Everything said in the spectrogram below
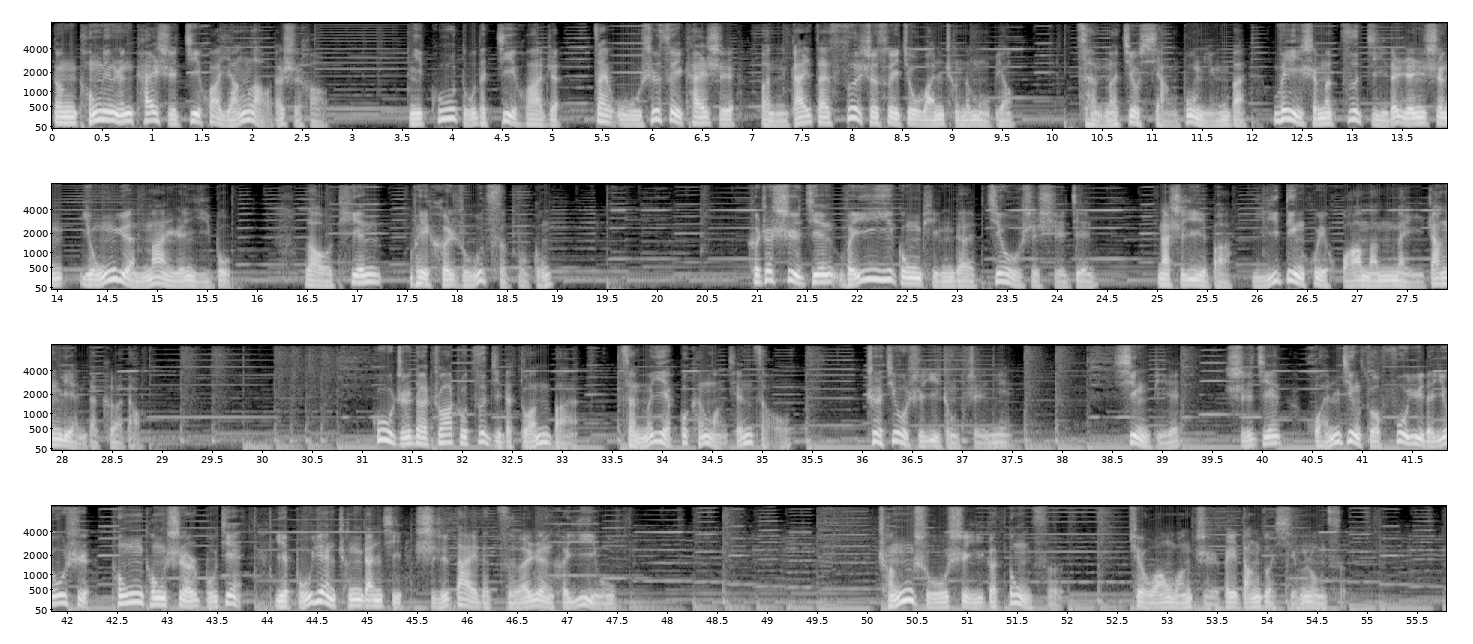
等同龄人开始计划养老的时候，你孤独地计划着在五十岁开始本该在四十岁就完成的目标，怎么就想不明白为什么自己的人生永远慢人一步？老天为何如此不公？可这世间唯一公平的就是时间，那是一把一定会划满每张脸的刻刀。固执地抓住自己的短板，怎么也不肯往前走，这就是一种执念。性别、时间、环境所赋予的优势，通通视而不见，也不愿承担起时代的责任和义务。成熟是一个动词，却往往只被当作形容词。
